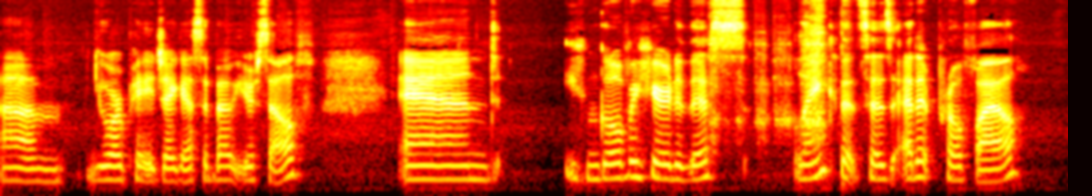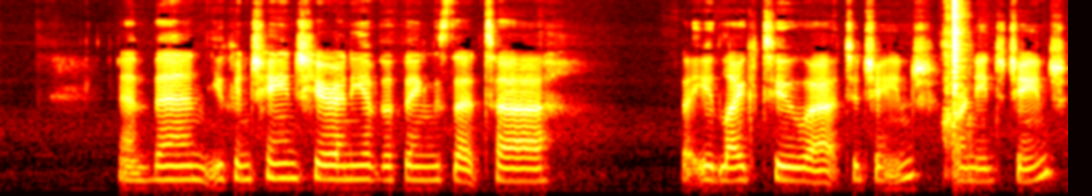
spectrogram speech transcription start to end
um, your page I guess about yourself. And you can go over here to this link that says edit profile. And then you can change here any of the things that uh, that you'd like to uh, to change or need to change.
